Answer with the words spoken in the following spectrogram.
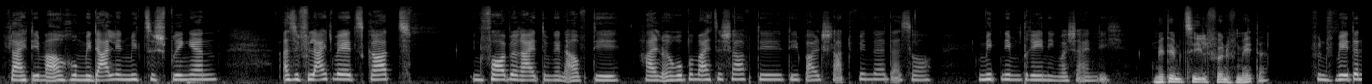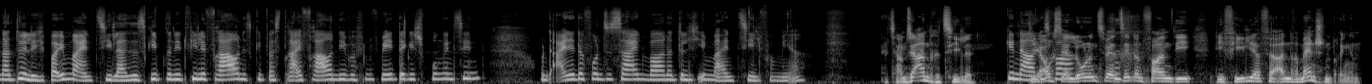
vielleicht eben auch um Medaillen mitzuspringen. Also vielleicht wäre jetzt gerade in Vorbereitungen auf die Hallen-Europameisterschaft, die, die bald stattfindet, also mitten im Training wahrscheinlich. Mit dem Ziel fünf Meter? Fünf Meter natürlich, war immer ein Ziel. Also es gibt noch nicht viele Frauen, es gibt erst drei Frauen, die über fünf Meter gesprungen sind. Und eine davon zu sein, war natürlich immer ein Ziel von mir. Jetzt haben Sie andere Ziele. Genau, die auch sehr lohnenswert sind und vor allem die, die viel ja für andere Menschen bringen.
